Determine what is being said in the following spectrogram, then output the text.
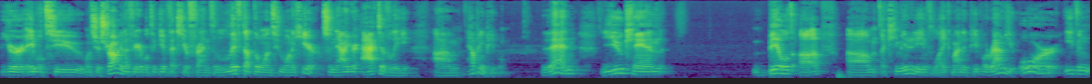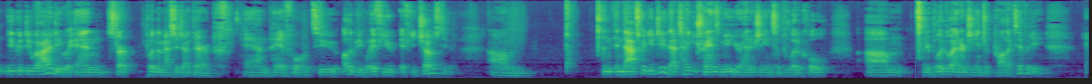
you're able to, once you're strong enough, you're able to give that to your friends and lift up the ones who want to hear. So now you're actively um, helping people. Then you can build up um, a community of like-minded people around you, or even you could do what I do and start putting the message out there and pay it forward to other people if you if you chose to. Um, and, and that's what you do. That's how you transmute your energy into political, um, your political energy into productivity.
